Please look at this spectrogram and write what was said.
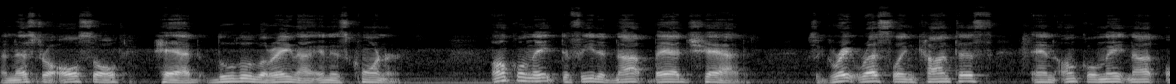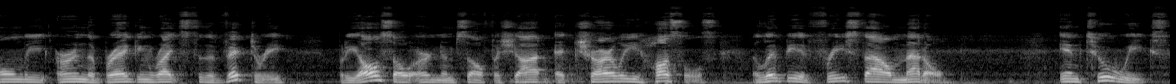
Inestra also had Lulu Lorena in his corner. Uncle Nate defeated Not Bad Chad. It was a great wrestling contest, and Uncle Nate not only earned the bragging rights to the victory, but he also earned himself a shot at Charlie Hustle's Olympiad Freestyle Medal in two weeks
